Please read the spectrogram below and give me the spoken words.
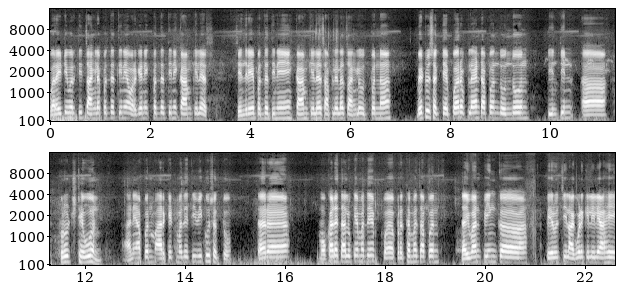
व्हरायटीवरती चांगल्या पद्धतीने ऑर्गॅनिक पद्धतीने काम केल्यास सेंद्रिय पद्धतीने काम केल्यास आपल्याला चांगले उत्पन्न भेटू शकते. पर प्लॅन्ट आपण दोन दोन तीन तीन फ्रूट्स ठेवून आणि आपण मार्केटमध्ये ती विकू शकतो. तर मोखाडा तालुक्यामध्ये प प्रथमच आपण दैवान पिंक पेरूची लागवड केलेली आहे.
